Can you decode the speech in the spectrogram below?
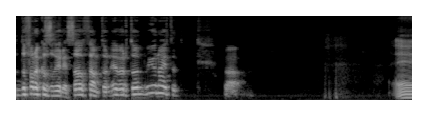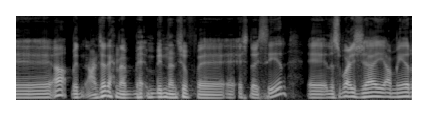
ضد فرق صغيرة ساوثهامبتون إيفرتون ويونايتد. آه عن جد إحنا بدنا نشوف آه، إيش بده يصير. آه، الأسبوع الجاي أمير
